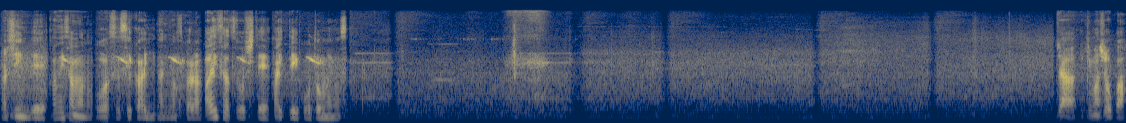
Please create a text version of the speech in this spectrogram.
らしいんで神様の壊す世界になりますから挨拶をして入っていこうと思いますじゃあ行きましょうか。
